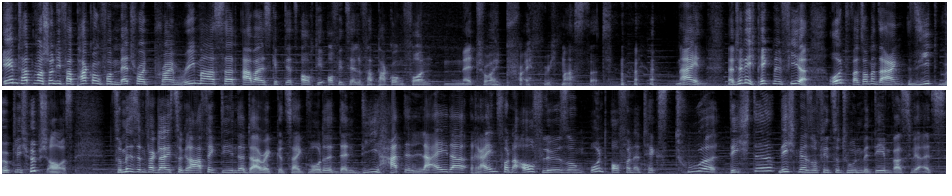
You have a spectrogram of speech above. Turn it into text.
Eben hatten wir schon die Verpackung von Metroid Prime Remastered, aber es gibt jetzt auch die offizielle Verpackung von Metroid Prime Remastered. Nein, natürlich Pikmin 4. Und was soll man sagen, sieht wirklich hübsch aus. Zumindest im Vergleich zur Grafik, die in der Direct gezeigt wurde, denn die hatte leider rein von der Auflösung und auch von der Texturdichte nicht mehr so viel zu tun mit dem, was wir als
